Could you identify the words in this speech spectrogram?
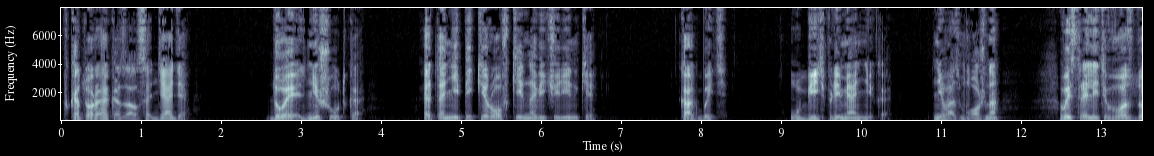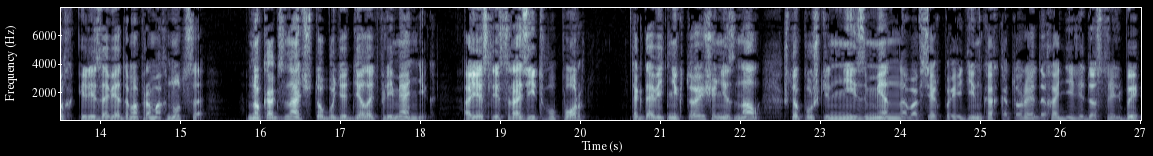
в которой оказался дядя? Дуэль не шутка. Это не пикировки на вечеринке. Как быть? Убить племянника? Невозможно. Выстрелить в воздух или заведомо промахнуться? Но как знать, что будет делать племянник? А если сразит в упор? Тогда ведь никто еще не знал, что Пушкин неизменно во всех поединках, которые доходили до стрельбы,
